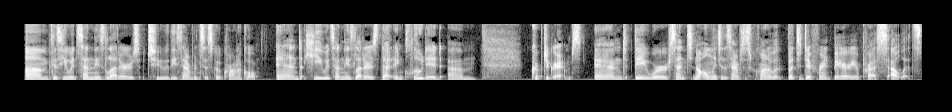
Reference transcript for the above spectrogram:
because he would send these letters to the San Francisco Chronicle. And he would send these letters that included um, cryptograms and they were sent not only to the San Francisco Chronicle but, but to different Bay Area press outlets.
